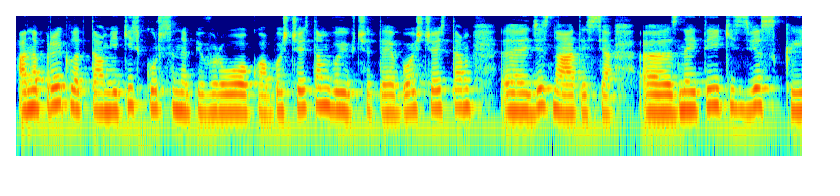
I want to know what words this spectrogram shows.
а, наприклад, там якісь курси на півроку, або щось там вивчити, або щось там е, дізнатися, е, знайти якісь зв'язки,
